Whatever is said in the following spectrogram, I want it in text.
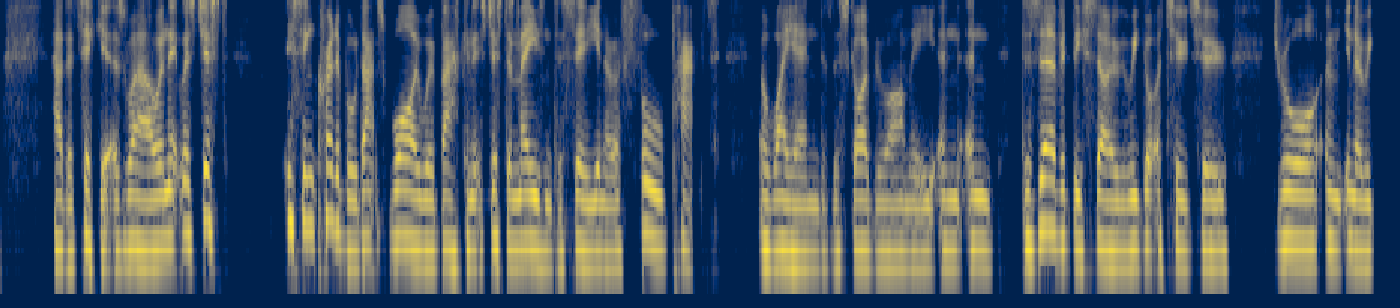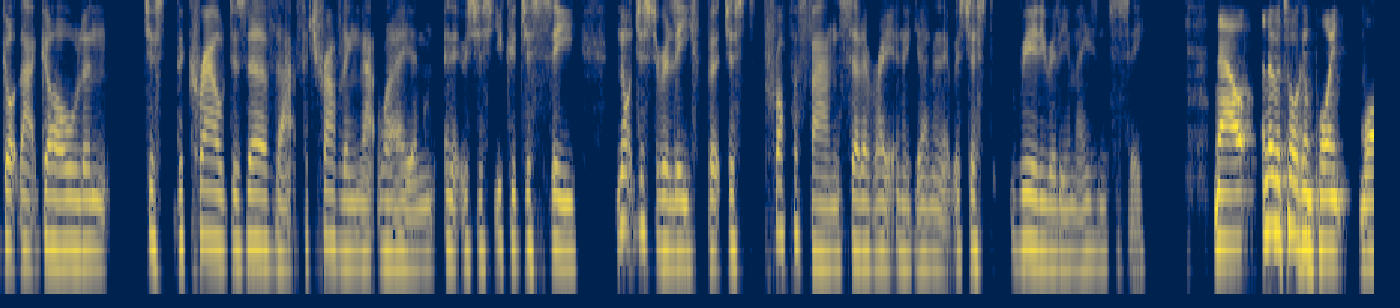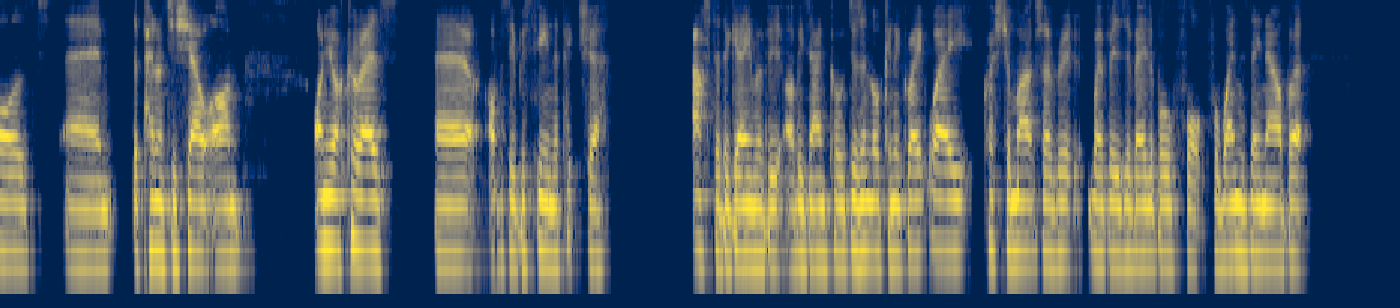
had a ticket as well. And it was just, it's incredible. That's why we're back, and it's just amazing to see, you know, a full packed away end of the Sky Blue Army, and and deservedly so. We got a two-two draw, and you know, we got that goal, and just the crowd deserved that for traveling that way and and it was just you could just see not just a relief but just proper fans celebrating again and it was just really really amazing to see Now, another talking point was um, the penalty shout on on Gyökeres. Uh, obviously, we're seeing the picture after the game of, of his ankle. Doesn't look in a great way. Question marks over whether he's available for, for Wednesday now. But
